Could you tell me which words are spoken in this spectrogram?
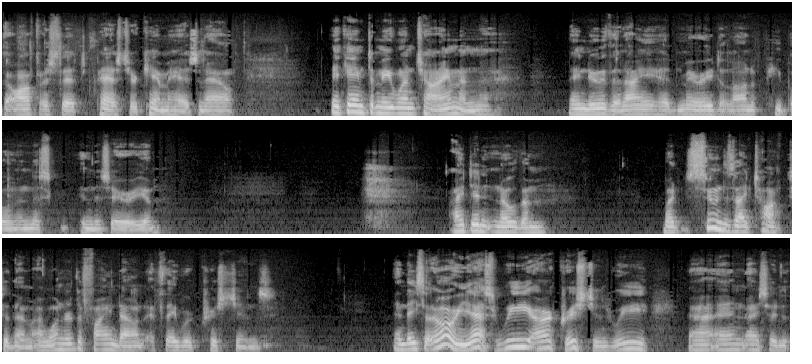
the office that Pastor Kim has now. They came to me one time and uh, they knew that I had married a lot of people in this, in this area. I didn't know them, but as soon as I talked to them, I wanted to find out if they were Christians. And they said, Oh, yes, we are Christians. We Uh, and I said,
